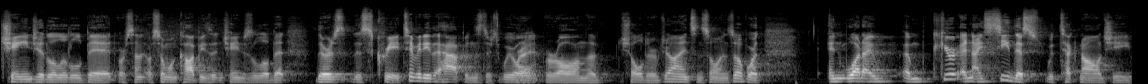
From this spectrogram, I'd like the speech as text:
change it a little bit, or, some, or someone copies it and changes it a little bit, there's this creativity that happens. There's we all Right. we're all on the shoulder of giants and so on and so forth. And what I am curious, and I see this with technology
